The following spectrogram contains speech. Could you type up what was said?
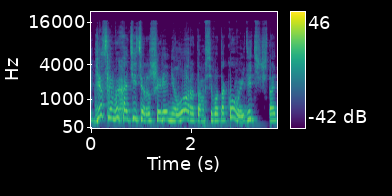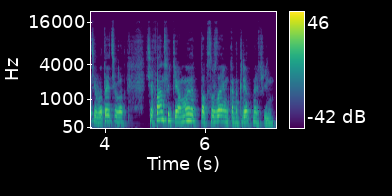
если вы хотите расширение лора, там всего такого, идите читайте вот эти вот все фанфики, а мы обсуждаем конкретно фильм.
